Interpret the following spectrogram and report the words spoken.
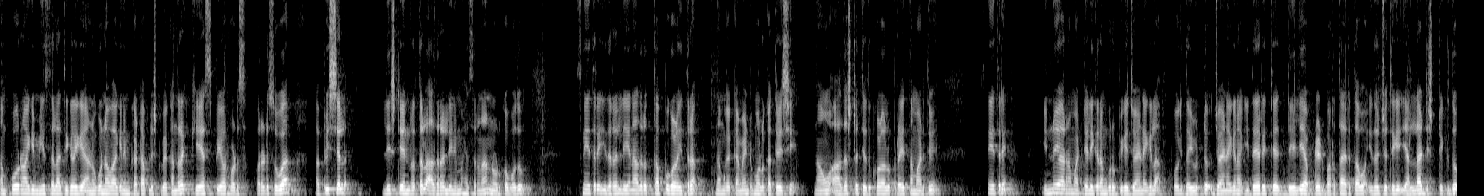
ಸಂಪೂರ್ಣವಾಗಿ ಮೀಸಲಾತಿಗಳಿಗೆ ಅನುಗುಣವಾಗಿ ನಿಮ್ಮ ಕಟ್ ಆಫ್ ಲಿಸ್ಟ್ ಬೇಕಂದ್ರೆ ಕೆ ಎಸ್ ಪಿ ಅವ್ರು ಹೊರಡಿಸ್ ಹೊರಡಿಸುವ ಅಫಿಷಿಯಲ್ ಲಿಸ್ಟ್ ಏನಿರುತ್ತಲ್ಲ, ಅದರಲ್ಲಿ ನಿಮ್ಮ ಹೆಸರನ್ನು ನೋಡ್ಕೋಬೋದು. ಸ್ನೇಹಿತರೆ, ಇದರಲ್ಲಿ ಏನಾದರೂ ತಪ್ಪುಗಳು ಇದ್ದರೆ ನಮಗೆ ಕಮೆಂಟ್ ಮೂಲಕ ತಿಳಿಸಿ. ನಾವು ಆದಷ್ಟು ತೆಗೆದುಕೊಳ್ಳಲು ಪ್ರಯತ್ನ ಮಾಡ್ತೀವಿ. ಸ್ನೇಹಿತರೆ, ಇನ್ನೂ ಯಾರು ನಮ್ಮ ಟೆಲಿಗ್ರಾಮ್ ಗ್ರೂಪಿಗೆ ಜಾಯ್ನ್ ಆಗಿಲ್ಲ, ಹೋಗಿ ದಯವಿಟ್ಟು ಜಾಯ್ನ್ ಆಗಿಲ್ಲ ಇದೇ ರೀತಿಯ ಡೈಲಿ ಅಪ್ಡೇಟ್ ಬರ್ತಾ ಇರ್ತಾವೆ, ಇದರ ಜೊತೆಗೆ ಎಲ್ಲ ಡಿಸ್ಟಿಕ್ದು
